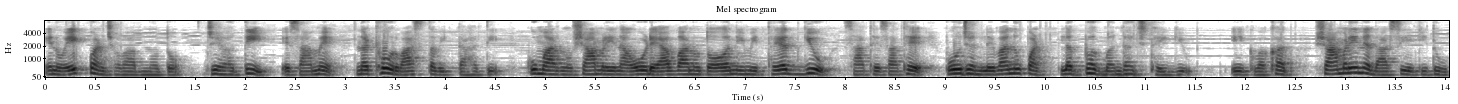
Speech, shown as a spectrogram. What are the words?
એનો એક પણ જવાબ નહોતો. જે હતી એ સામે નઠોર વાસ્તવિકતા હતી. કુમારનું શામળીના ઓડે આવવાનું તો અનિયમિત થઈ જ ગયું. સાથે સાથે ભોજન લેવાનું પણ લગભગ બંધ જ થઈ ગયું. એક વખત શામળીને દાસીએ કીધું,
